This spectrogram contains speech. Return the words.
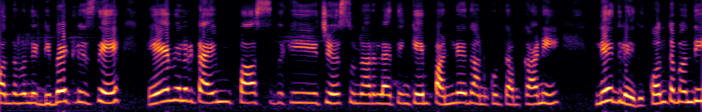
కొంతమంది డిబేట్లు ఇస్తే ఏ వీళ్ళకి టైం పాస్కి చేస్తున్నారు లేకపోతే ఇంకేం పని లేదు అనుకుంటాం. కానీ లేదు లేదు. కొంతమంది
